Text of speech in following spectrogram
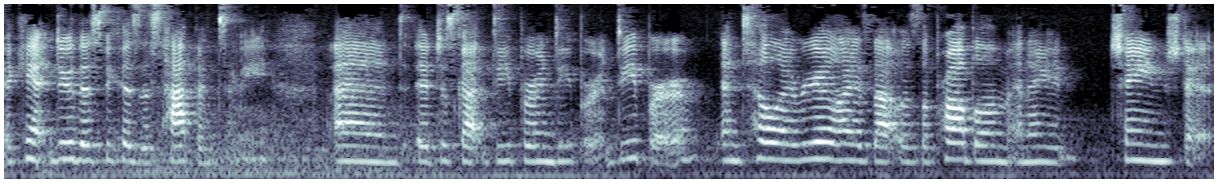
I can't do this because this happened to me. And it just got deeper and deeper and deeper until I realized that was the problem and I changed it.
